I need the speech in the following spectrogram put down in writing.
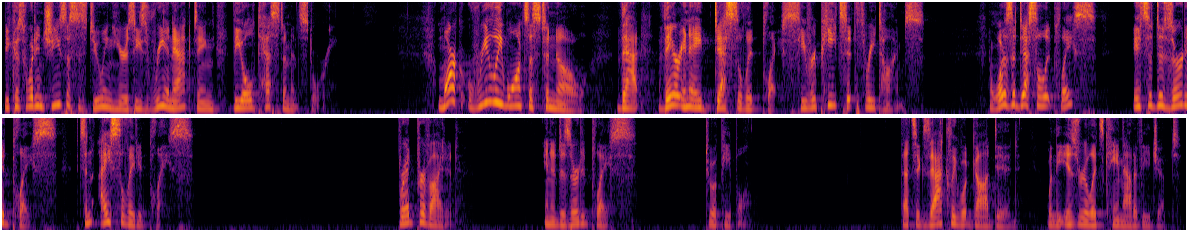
Because what Jesus is doing here is he's reenacting the Old Testament story. Mark really wants us to know that they're in a desolate place. He repeats it three times. And what is a desolate place? It's a deserted place, it's an isolated place. Bread provided in a deserted place to a people. That's exactly what God did when the Israelites came out of Egypt.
